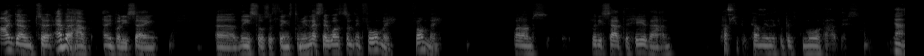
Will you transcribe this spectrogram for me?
I, don't uh, ever have anybody saying uh, these sorts of things to me unless they want something for me, from me. Well, I'm really sad to hear that. And perhaps you could tell me a little bit more about this. Yeah.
